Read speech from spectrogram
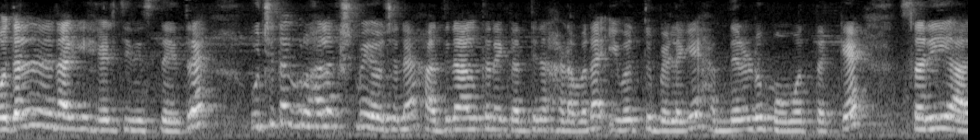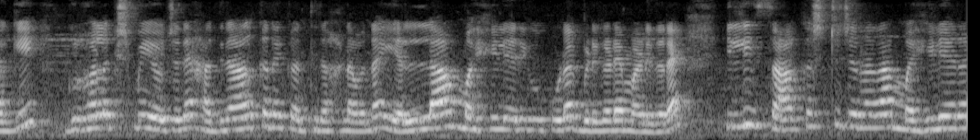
ಮೊದಲನೇದಾಗಿ ಹೇಳ್ತೀನಿ ಸ್ನೇಹಿತರೆ, ಉಚಿತ ಗೃಹಲಕ್ಷ್ಮಿ ಯೋಜನೆ ಹದಿನಾಲ್ಕನೇ ಕಂತಿನ ಹಣವನ್ನು ಇವತ್ತು ಬೆಳಗ್ಗೆ ಹನ್ನೆರಡು ಮೂವತ್ತಕ್ಕೆ ಸರಿಯಾಗಿ ಗೃಹಲಕ್ಷ್ಮಿ ಯೋಜನೆ ಹದಿನಾಲ್ಕನೇ ಕಂತಿನ ಹಣವನ್ನು ಎಲ್ಲ ಮಹಿಳೆಯರಿಗೂ ಕೂಡ ಬಿಡುಗಡೆ ಮಾಡಿದ್ದಾರೆ. ಇಲ್ಲಿ ಸಾಕಷ್ಟು ಜನರ ಮಹಿಳೆಯರ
